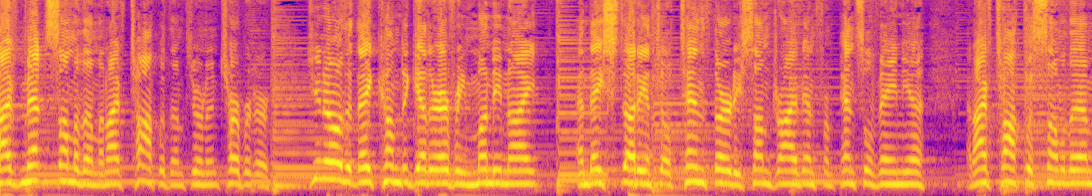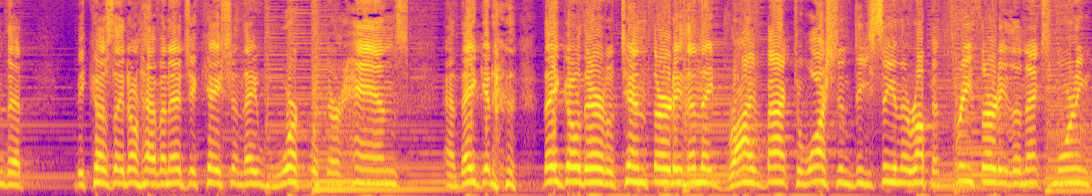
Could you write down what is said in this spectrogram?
I've met some of them and I've talked with them through an interpreter. Do you know that they come together every Monday night and they study until 10:30. Some drive in from Pennsylvania, and I've talked with some of them that because they don't have an education, they work with their hands and they get they go there till 10:30, then they drive back to Washington D.C. and they're up at 3:30 the next morning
